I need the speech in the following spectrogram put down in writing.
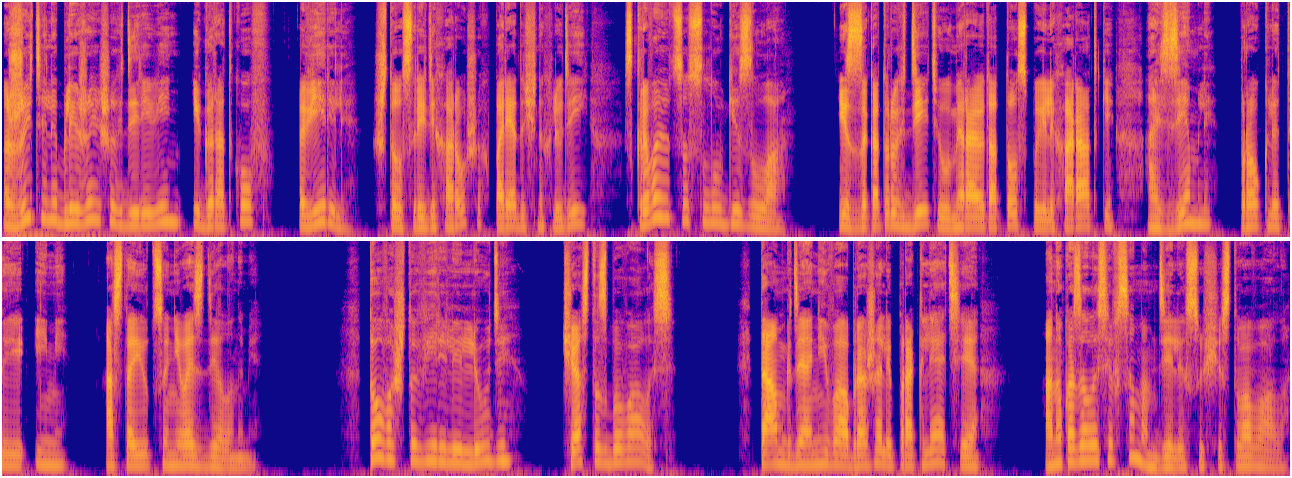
Жители ближайших деревень и городков верили, что среди хороших, порядочных людей скрываются слуги зла, из-за которых дети умирают от оспы или лихорадки, а земли, проклятые ими, остаются невозделанными. То, во что верили люди, часто сбывалось. Там, где они воображали проклятие, оно, казалось, и в самом деле существовало.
